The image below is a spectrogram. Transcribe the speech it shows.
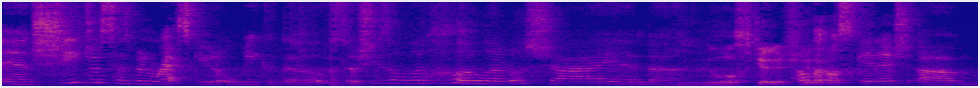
and she just has been rescued a week ago, so she's a little a little shy and uh, A little skittish. a yeah. little skittish. Um,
